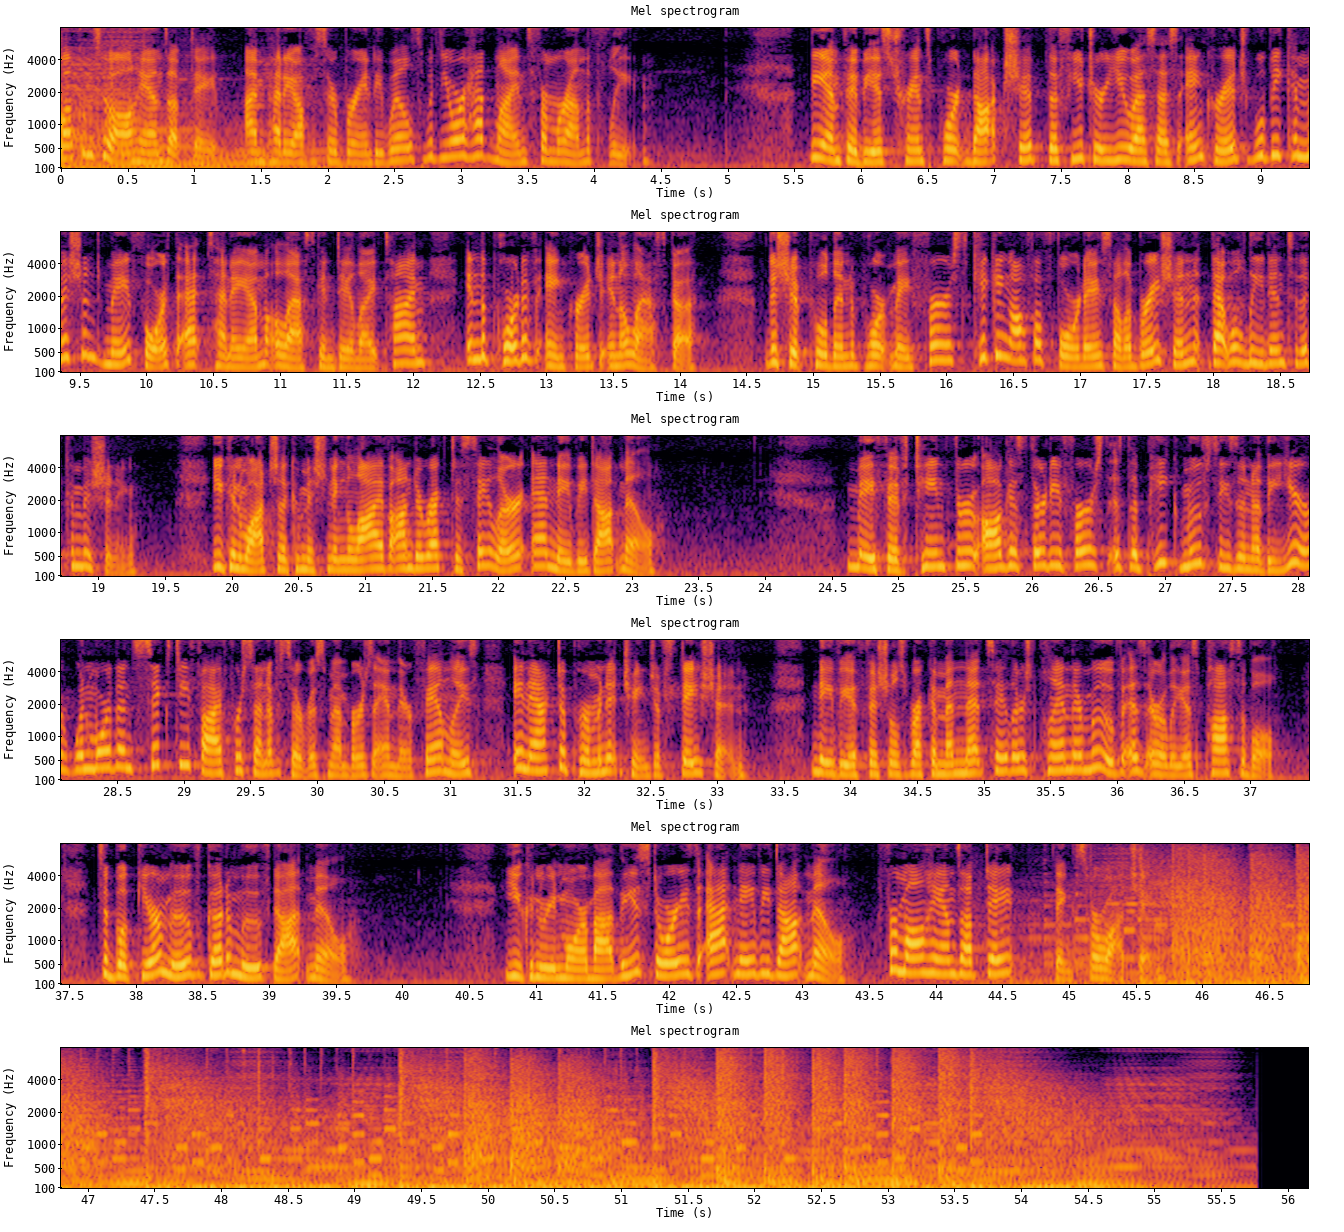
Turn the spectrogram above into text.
Welcome to All Hands Update. I'm Petty Officer Brandy Wills with your headlines from around the fleet. The amphibious transport dock ship, the future USS Anchorage, will be commissioned May 4th at 10 a.m. Alaskan Daylight Time in the port of Anchorage in Alaska. The ship pulled into port May 1st, kicking off a four-day celebration that will lead into the commissioning. You can watch the commissioning live on Direct to Sailor and Navy.mil. May 15th through August 31st is the peak move season of the year when more than 65% of service members and their families enact a permanent change of station. Navy officials recommend that sailors plan their move as early as possible. To book your move, go to move.mil. You can read more about these stories at Navy.mil. From All Hands Update, thanks for watching.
